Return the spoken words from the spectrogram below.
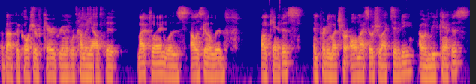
about the culture of care agreement were coming out that my plan was I was going to live on campus and pretty much for all my social activity, I would leave campus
